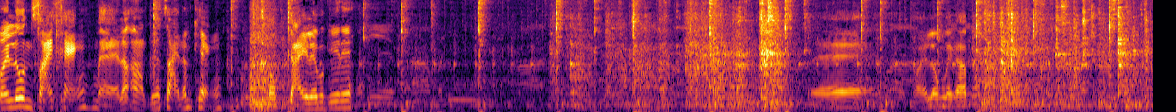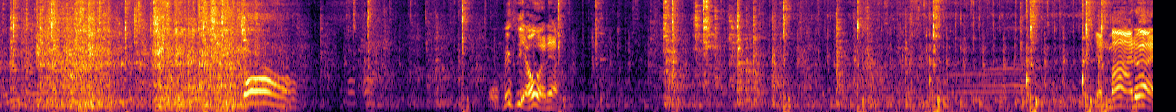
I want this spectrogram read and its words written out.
วัยรุ่นสายแข็งแหมแล้วอ่านเป็นสายน้ำแข็งตกใจเลยเมื่อกี้นี้วันนี้พามาดูแหมถอยลงเลยครับโอ้โหไม่เสียวเหรอเนี่ย ยันมาด้วย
